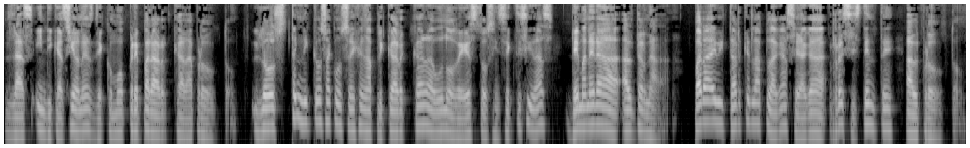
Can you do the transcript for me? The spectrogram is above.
las indicaciones de cómo preparar cada producto. Los técnicos aconsejan aplicar cada uno de estos insecticidas de manera alternada para evitar que la plaga se haga resistente al producto.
